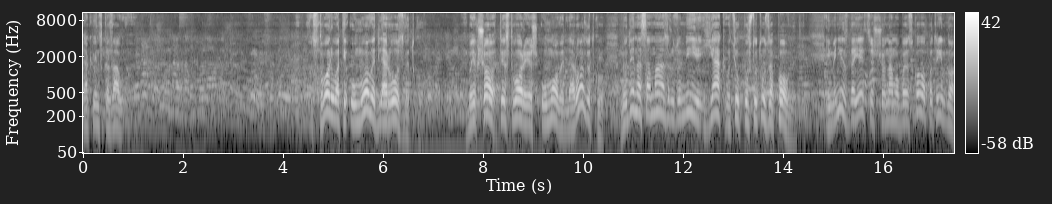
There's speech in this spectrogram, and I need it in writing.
як він сказав, створювати умови для розвитку. Бо якщо ти створюєш умови для розвитку, людина сама зрозуміє, як оцю пустоту заповнити. І мені здається, що нам обов'язково потрібно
